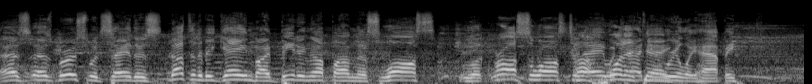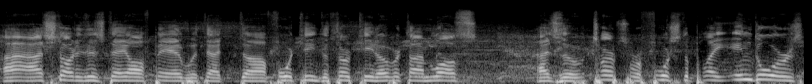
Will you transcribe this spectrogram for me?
As, as Bruce would say, there's nothing to be gained by beating up on this loss. Lacrosse loss today, Oh, what which a had day. you really happy. I I started this day off bad with that uh, 14 to 13 overtime loss, as the Terps were forced to play indoors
